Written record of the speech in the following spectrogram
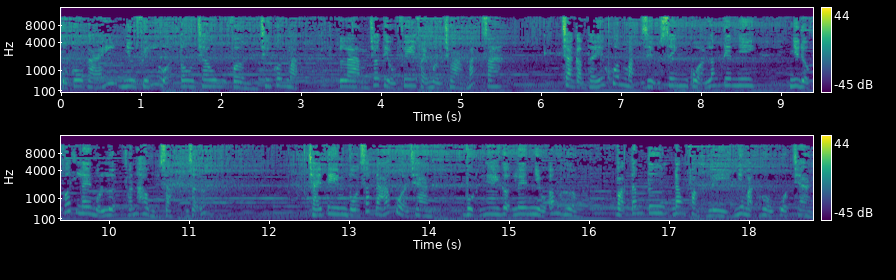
của cô gái Như phiến lụa tô châu vờn trên khuôn mặt làm cho Tiểu Phi phải mở choàng mắt ra. Chàng cảm thấy khuôn mặt dịu xinh của Lâm Tiên Nhi Như được phớt lên một lượn phấn hồng rạng rỡ. Trái tim vốn sắt đá của chàng Vụt nghe gợn lên nhiều âm hưởng Và tâm tư đang phẳng lì như mặt hồ của chàng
